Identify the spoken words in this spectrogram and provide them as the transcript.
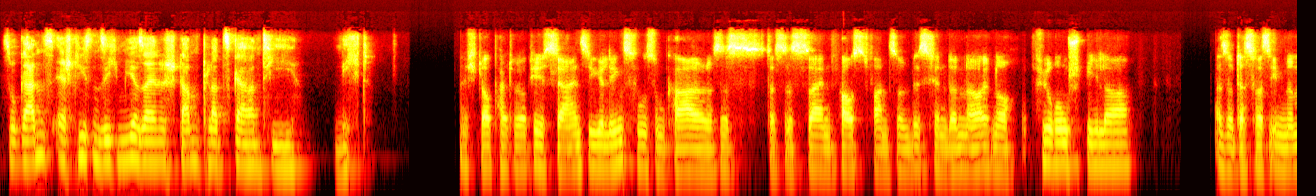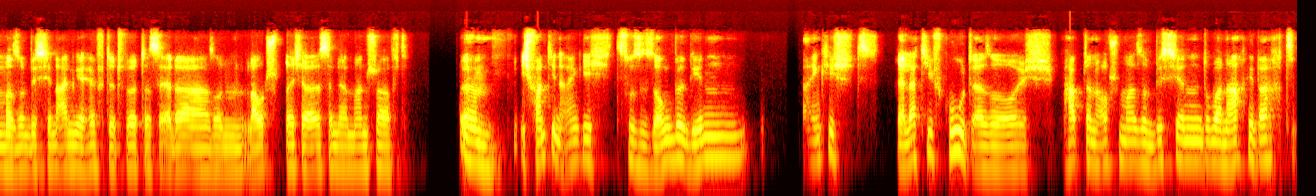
So ganz erschließen sich mir seine Stammplatzgarantie nicht. Ich glaube halt wirklich, ist der einzige Linksfuß im Kader. Das ist, das ist sein Faustpfand so ein bisschen. Dann halt noch Führungsspieler. Also das, was ihm immer so ein bisschen angeheftet wird, dass er da so ein Lautsprecher ist in der Mannschaft. Ähm, ich fand ihn eigentlich zu Saisonbeginn eigentlich relativ gut. Also ich habe dann auch schon mal so ein bisschen drüber nachgedacht,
